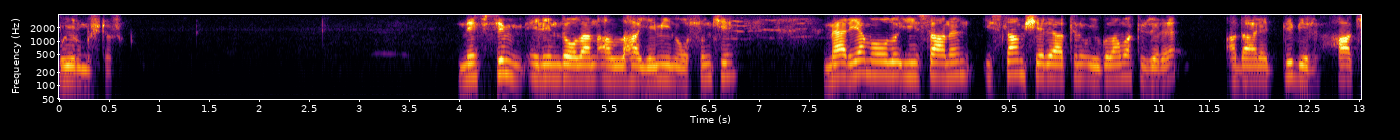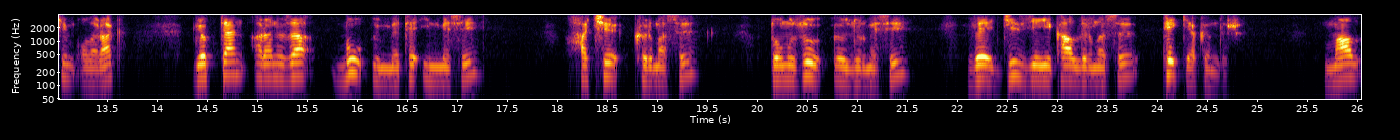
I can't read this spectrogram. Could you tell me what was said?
buyurmuştur. Nefsim elinde olan Allah'a yemin olsun ki Meryem oğlu İsa'nın İslam şeriatını uygulamak üzere adaletli bir hakim olarak gökten aranıza bu ümmete inmesi, haçı kırması, domuzu öldürmesi ve cizyeyi kaldırması pek yakındır. Mal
